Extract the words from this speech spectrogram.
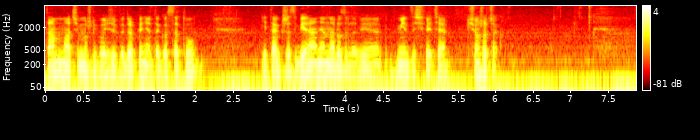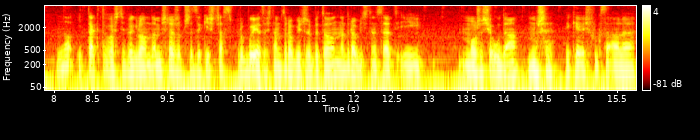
tam macie możliwość wydropienia tego setu i także zbierania na rozlewie w międzyświecie książeczek. No i tak to właśnie wygląda. Myślę, że przez jakiś czas spróbuję coś tam zrobić, żeby to nadrobić ten set i może się uda, może jakiegoś fuksa, ale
